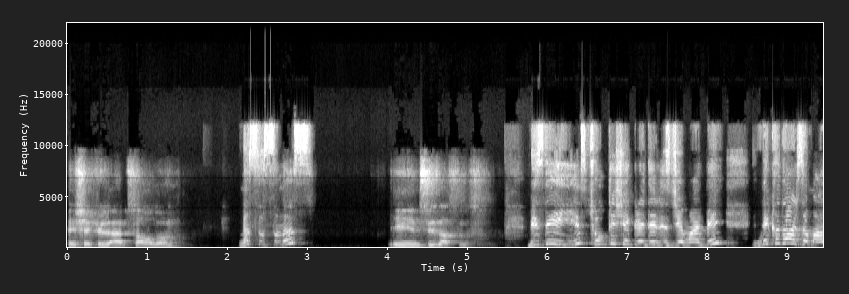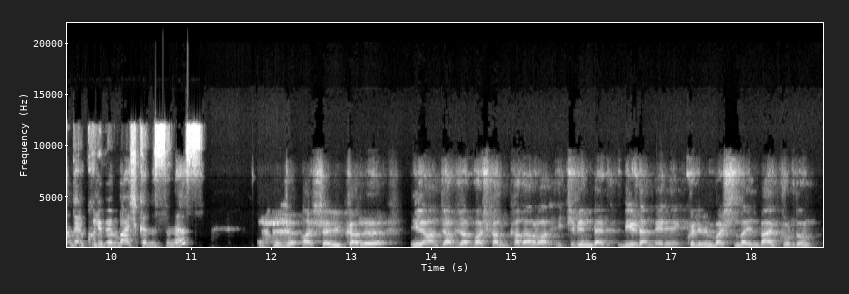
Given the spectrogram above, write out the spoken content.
Teşekkürler, sağ olun. Nasılsınız? İyiyim, siz nasılsınız? Biz de iyiyiz. Çok teşekkür ederiz Cemal Bey. Ne kadar zamandır kulübün başkanısınız? Aşağı yukarı İlhan Cavcav başkanım kadar var. 2001'den beri kulübün başındayım. Ben kurdum.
